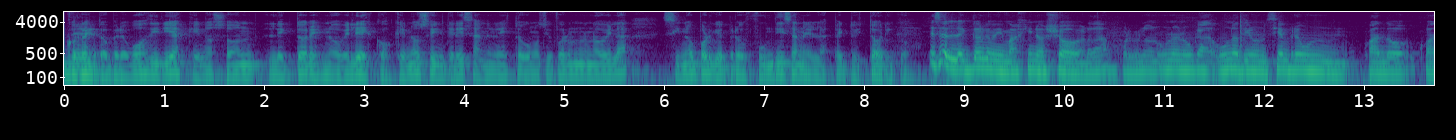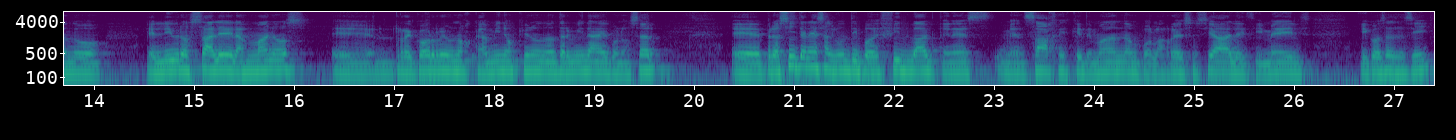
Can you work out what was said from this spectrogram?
Correcto, pero vos dirías que no son lectores novelescos, que no se interesan en esto como si fuera una novela, sino porque profundizan en el aspecto histórico. Es el lector que me imagino yo, ¿verdad? Porque uno, nunca, uno tiene siempre un, cuando, cuando el libro sale de las manos, eh, recorre unos caminos que uno no termina de conocer. Eh, pero sí tenés algún tipo de feedback, tenés mensajes que te mandan por las redes sociales, emails y cosas así.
